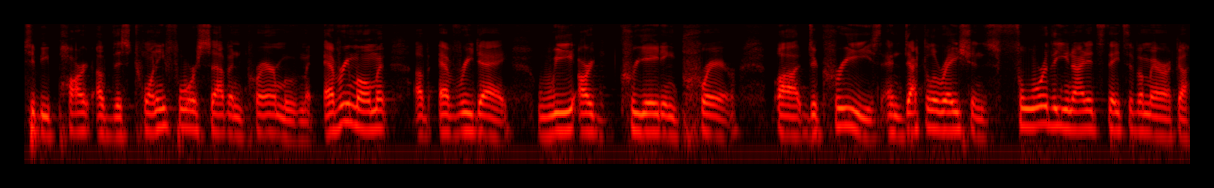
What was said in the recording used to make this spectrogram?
to be part of this 24 7 prayer movement. Every moment of every day, we are creating prayer. Uh, decrees and declarations for the United States of America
